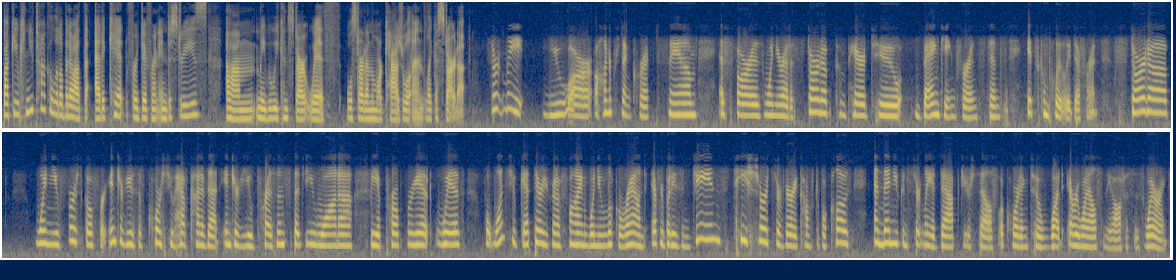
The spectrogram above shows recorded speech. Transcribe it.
Bucky, can you talk a little bit about the etiquette for different industries? Um, maybe we can start with, we'll start on the more casual end, like a startup. certainly you are 100% correct, Sam, as far as when you're at a startup compared to banking, for instance, it's completely different. Startup, when you first go for interviews, of course, you have kind of that interview presence that you want to be appropriate with. But once you get there, you're going to find when you look around, everybody's in jeans, t-shirts are very comfortable clothes, and then you can certainly adapt yourself according to what everyone else in the office is wearing.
